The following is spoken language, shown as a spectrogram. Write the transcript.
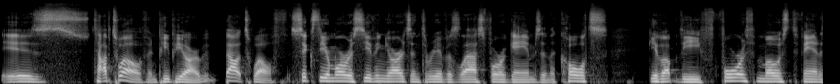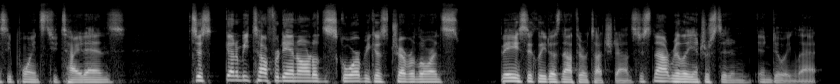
is top 12 in PPR, about 12th. 60 or more receiving yards in three of his last four games. And the Colts give up the fourth most fantasy points to tight ends. Just going to be tough for Dan Arnold to score because Trevor Lawrence basically does not throw touchdowns. Just not really interested in, in doing that.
